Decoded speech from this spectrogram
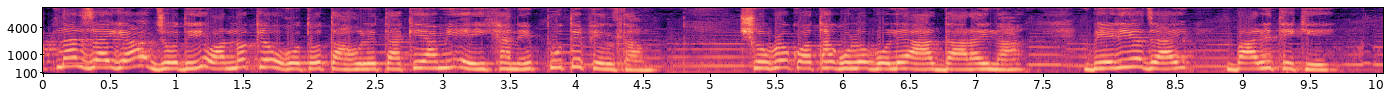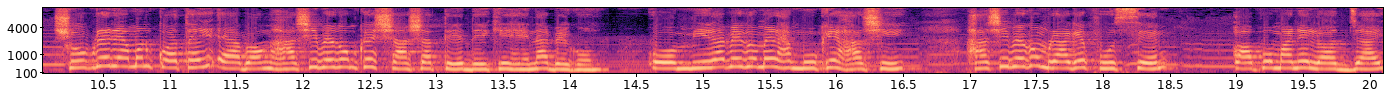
আপনার জায়গা যদি অন্য কেউ হতো তাহলে তাকে আমি এইখানে পুঁতে ফেলতাম। শুভ্র কথাগুলো বলে আর দাঁড়াই না। বেরিয়ে যায় বাড়ি থেকে। শুভ্রের এমন কথাই এবং হাসি বেগমকে শাসাতে দেখে হেনা বেগম ও মীরা বেগমের মুখে হাসি। হাসি বেগম রাগে ফুসছেন, অপমানে লজ্জায়।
